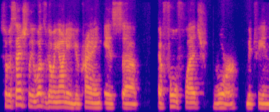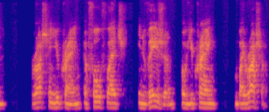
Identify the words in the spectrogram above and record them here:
So essentially, what's going on in Ukraine is uh, a full-fledged war between Russia and Ukraine, a full-fledged invasion of Ukraine by Russia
